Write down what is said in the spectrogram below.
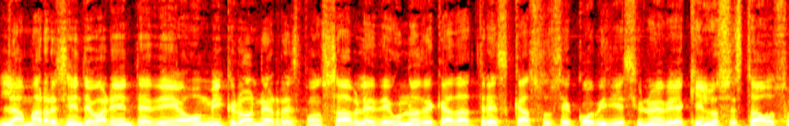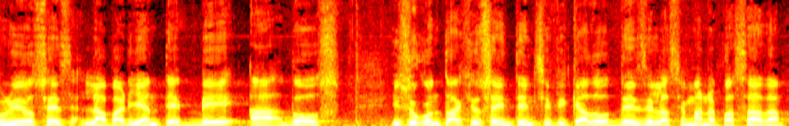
La más reciente variante de Omicron es responsable de uno de cada tres casos de COVID-19 aquí en los Estados Unidos. Es la variante BA2 y su contagio se ha intensificado desde la semana pasada.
